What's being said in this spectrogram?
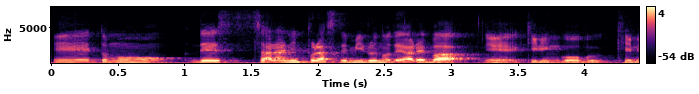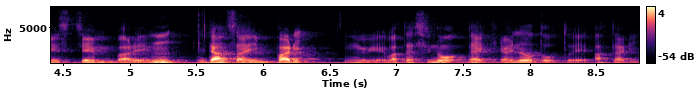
えー、ともうでさらにプラスで見るのであれば、えーキリング・オブ・ケネス・チェンバレン、ダンサー・イン・パリ、えー私の大嫌いな弟へあたり、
